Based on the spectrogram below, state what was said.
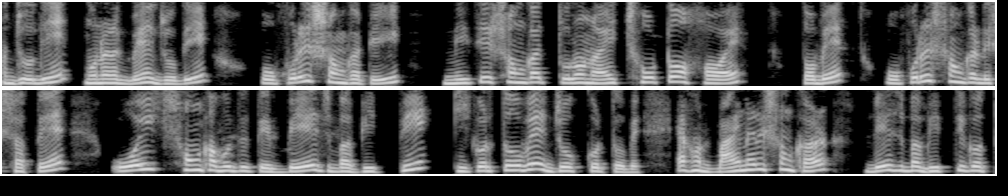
যদি, মনে রাখবে, যদি উপরের সংখ্যাটি নিচের সংখ্যার তুলনায় ছোট হয়, তবে উপরের সংখ্যাটির সাথে ওই সংখ্যা পদ্ধতিতে বেজ বা ভিত্তি কি করতে হবে? যোগ করতে হবে। এখন বাইনারি সংখ্যার বেজ বা ভিত্তি কত?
